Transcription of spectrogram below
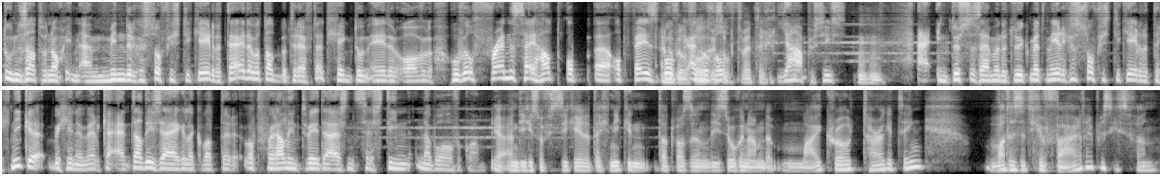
toen zaten we nog in eh, minder gesofisticeerde tijden wat dat betreft. Het ging toen eerder over hoeveel friends hij had op, eh, op En Facebook. hoeveel volgers op Twitter. Ja, precies. Eh, intussen zijn we natuurlijk met meer gesofisticeerde technieken beginnen werken. En dat is eigenlijk wat, er, wat vooral in 2016 naar boven kwam. Ja, en die gesofisticeerde technieken, dat was dan die zogenaamde micro-targeting. Wat is het gevaar daar precies van?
